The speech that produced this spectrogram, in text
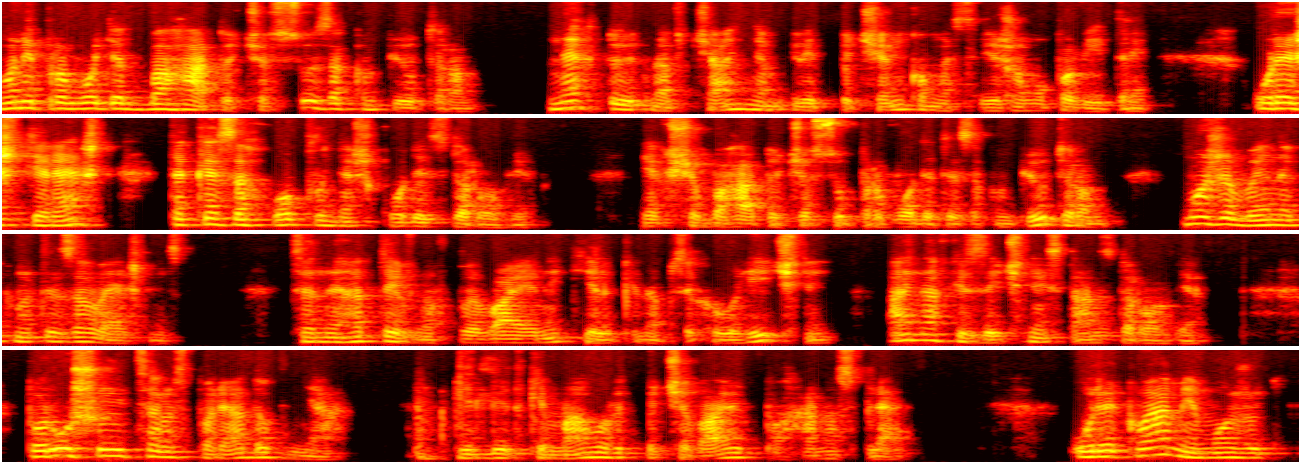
Вони проводять багато часу за комп'ютером, нехтують навчанням і відпочинком на свіжому повітрі. Урешті-решт, таке захоплення шкодить здоров'ю. Якщо багато часу проводити за комп'ютером, може виникнути залежність. Це негативно впливає не тільки на психологічний, а й на фізичний стан здоров'я. Порушується розпорядок дня. Підлітки мало відпочивають, погано сплять. У рекламі можуть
